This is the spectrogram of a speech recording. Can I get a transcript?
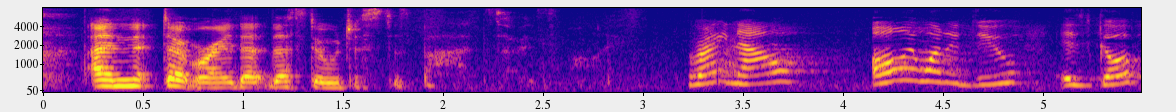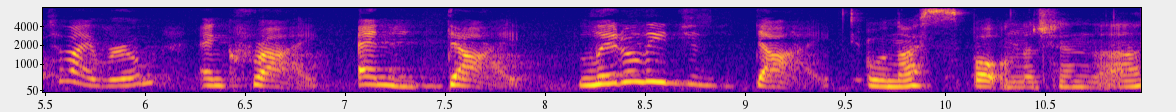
and don't worry, that they're, they're still just as bad, so it's fine. Right now, all I want to do is go up to my room and cry and die. Literally just die. Oh, nice spot on the chin there.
